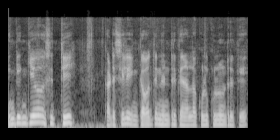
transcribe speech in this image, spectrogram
எங்கெங்கேயோ சுற்றி கடைசியில் இங்கே வந்து நின்றுருக்கு நல்லா குளு குழுன்னு இருக்குது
